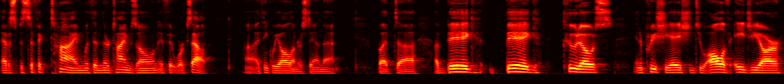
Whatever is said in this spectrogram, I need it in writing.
at a specific time within their time zone if it works out. Uh, I think we all understand that. But uh, a big, big kudos and appreciation to all of AGR.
